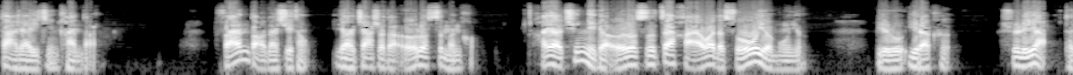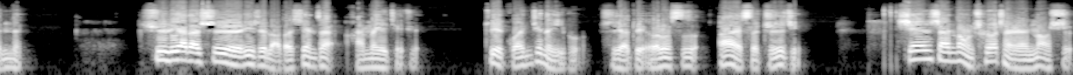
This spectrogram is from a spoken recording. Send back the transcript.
大家已经看到了，反导弹系统要架设到俄罗斯门口。还要清理掉俄罗斯在海外的所有盟友，比如伊拉克、叙利亚等等。叙利亚的事一直闹到现在还没有解决。最关键的一步是要对俄罗斯二次肢解，先煽动车臣人闹事。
